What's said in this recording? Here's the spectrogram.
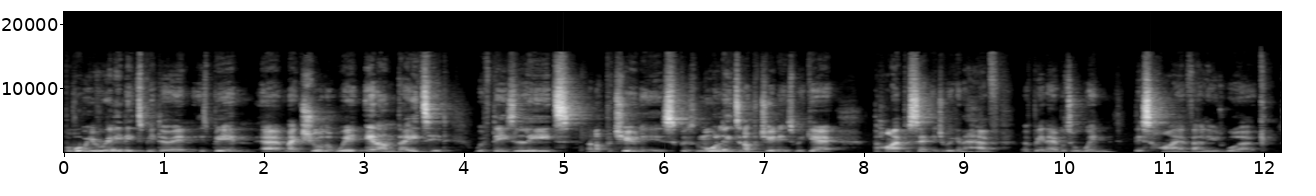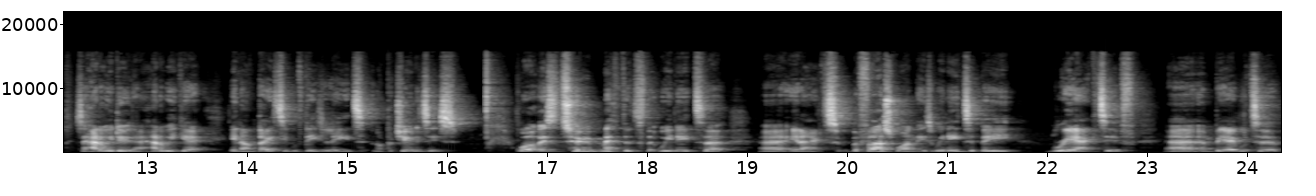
But what we really need to be doing is being uh, make sure that we're inundated with these leads and opportunities because the more leads and opportunities we get, the higher percentage we're going to have of being able to win this higher valued work. So how do we do that? How do we get inundated with these leads and opportunities? Well, there's two methods that we need to uh, enact. The first one is we need to be reactive uh, and be able to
